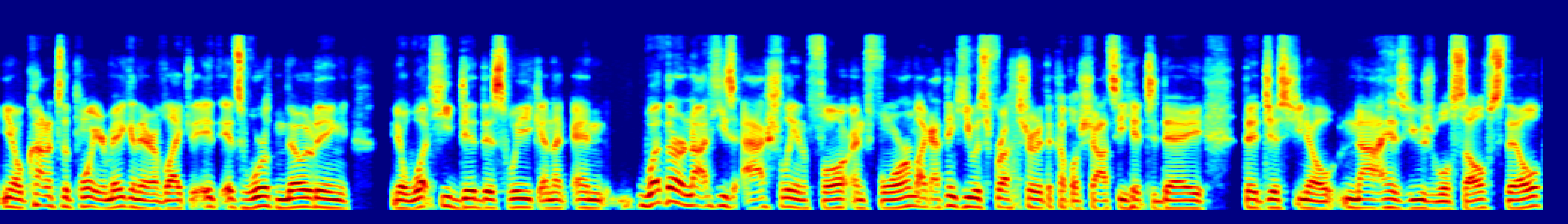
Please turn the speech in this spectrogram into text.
you know kind of to the point you're making there of like it, it's worth noting you know what he did this week and and whether or not he's actually in, full, in form like i think he was frustrated with a couple of shots he hit today that just you know not his usual self still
